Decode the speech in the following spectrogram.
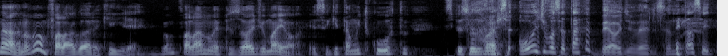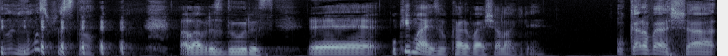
Não, não vamos falar agora aqui, Guilherme. Vamos falar num episódio maior. Esse aqui tá muito curto, as pessoas vão achar... Hoje você tá rebelde, velho. Você não tá aceitando nenhuma sugestão. Palavras duras. É... O que mais o cara vai achar lá, Guilherme? O cara vai achar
